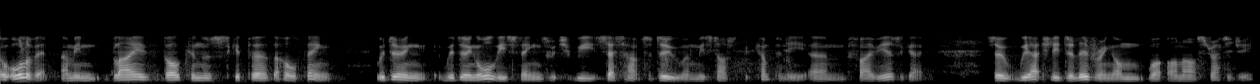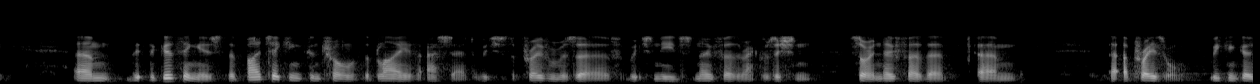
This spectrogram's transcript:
Oh, all of it. I mean, Blythe, Vulcan, Skipper, the whole thing. We're doing we're doing all these things which we set out to do when we started the company um, five years ago. So we're actually delivering on on our strategy. Um, the, the, good thing is that by taking control of the Blythe asset, which is the proven reserve, which needs no further acquisition, sorry, no further um, appraisal, we can go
